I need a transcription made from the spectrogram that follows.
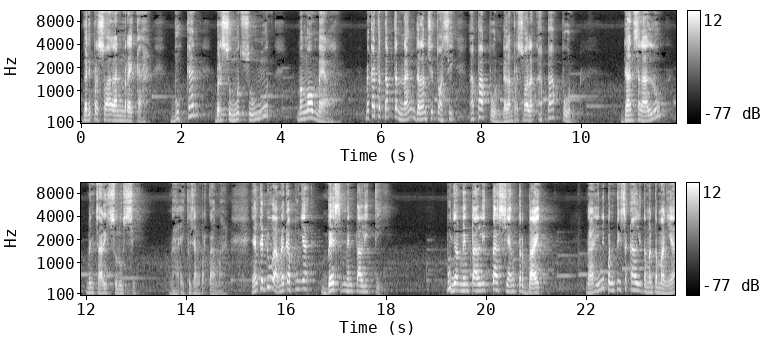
dari persoalan mereka, bukan bersungut-sungut mengomel. Mereka tetap tenang dalam situasi apa pun, dalam persoalan apa pun, dan selalu mencari solusi. Nah, itu yang pertama. Yang kedua, mereka punya best mentality, punya mentalitas yang terbaik. Nah, ini penting sekali, teman-teman, ya.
